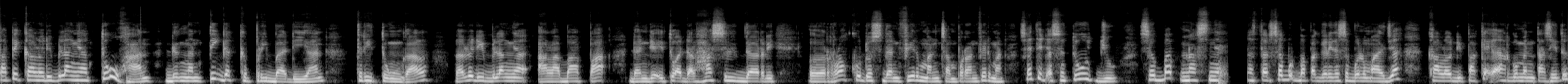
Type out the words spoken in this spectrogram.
Tapi kalau dibilangnya Tuhan dengan tiga kepribadian Tritunggal, lalu dibilangnya Allah Bapa dan dia itu adalah hasil dari eh, Roh Kudus dan Firman, campuran Firman, saya tidak setuju. Sebab nasnya nas tersebut Bapak Gereja sebelum aja kalau dipakai argumentasi itu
